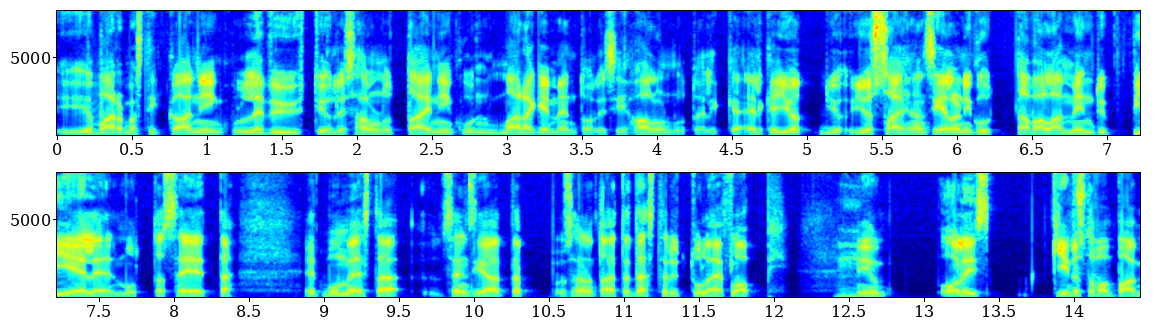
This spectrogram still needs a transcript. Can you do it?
ja varmastikaan niin kuin levyyhtiö olisi halunnut tai niin kuin management olisi halunnut. Eli, eli jo, jo, jossainhan siellä on niin kuin tavallaan menty pieleen, mutta se, että, että mun mielestä sen sijaan, että sanotaan, että tästä nyt tulee floppi, mm. niin olisi kiinnostavampaa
